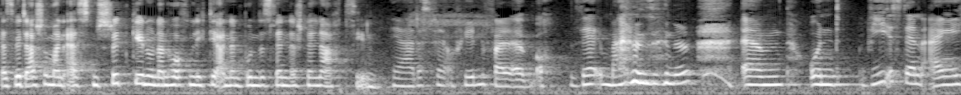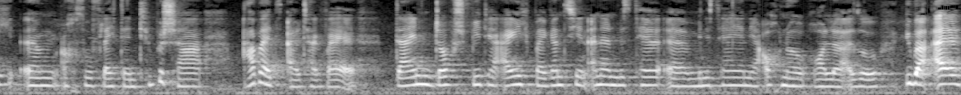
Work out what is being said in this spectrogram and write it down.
dass wir da schon mal einen ersten Schritt gehen und dann hoffentlich die anderen Bundesländer schnell nachziehen. Ja, das wäre auf jeden Fall ähm, auch sehr in meinem Sinne. Ähm, und wie ist denn eigentlich ähm, auch so vielleicht dein typischer Arbeitsalltag? Weil dein Job spielt ja eigentlich bei ganz vielen anderen Minister äh, Ministerien ja auch eine Rolle. Also überall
